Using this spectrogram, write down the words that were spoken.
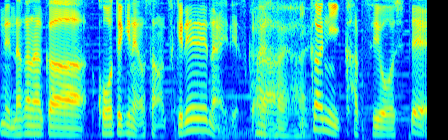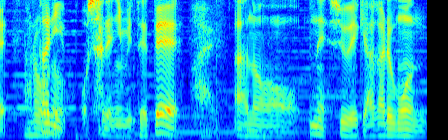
ね、なかなか公的な予算はつけれないですから、はいはいはい。いかに活用してないかにおしゃれに見せてはい。あの、ね、収益上がるもん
